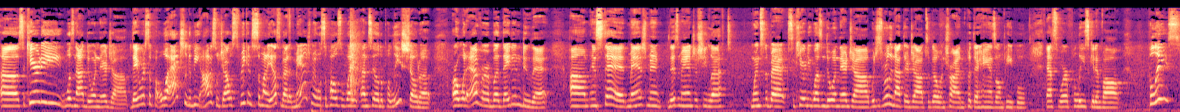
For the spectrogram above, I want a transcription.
uh, security was not doing their job. They were supposed, well, actually, to be honest with you, I was speaking to somebody else about it. Management was supposed to wait until the police showed up or whatever, but they didn't do that. Um, instead, management, this manager, she left went to the back. Security wasn't doing their job, which is really not their job to go and try and put their hands on people. That's where police get involved. Police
